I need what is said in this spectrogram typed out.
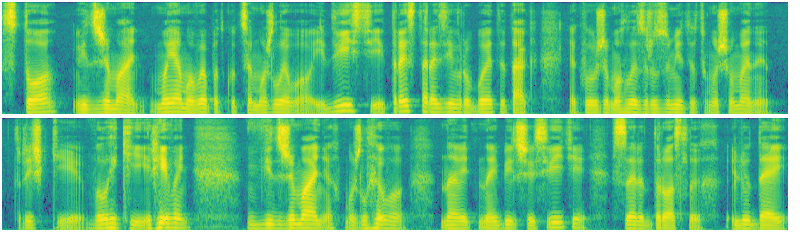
100 віджимань. В моєму випадку це можливо і 200, і 300 разів робити, так як ви вже могли зрозуміти, тому що в мене трішки великий рівень в віджиманнях, можливо, навіть найбільший в світі серед дорослих людей.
